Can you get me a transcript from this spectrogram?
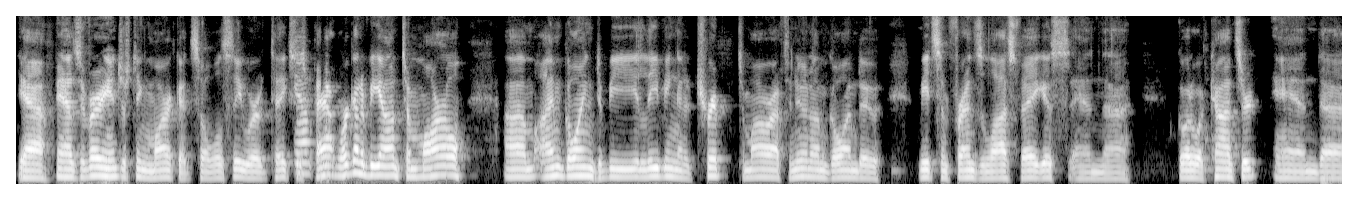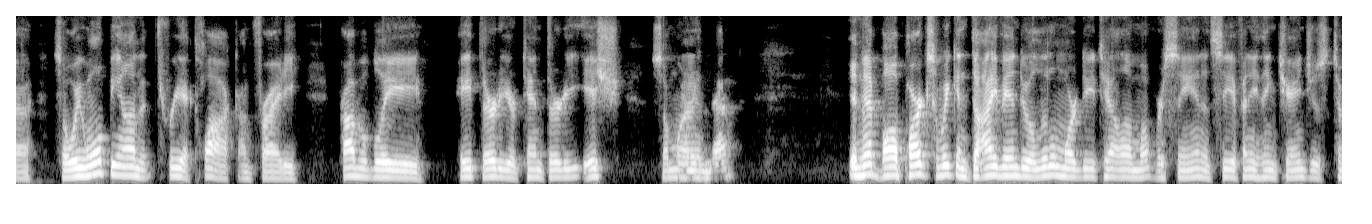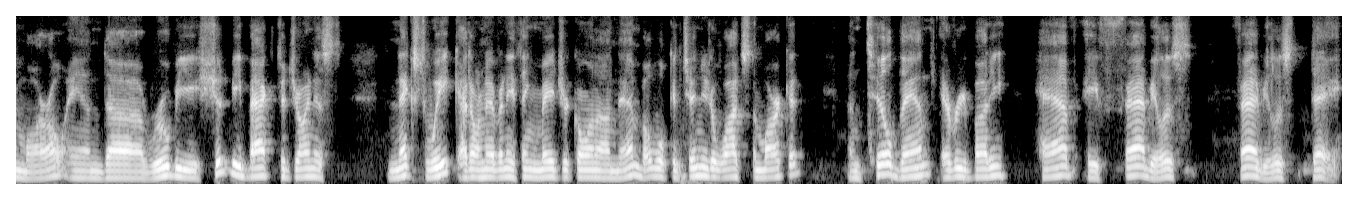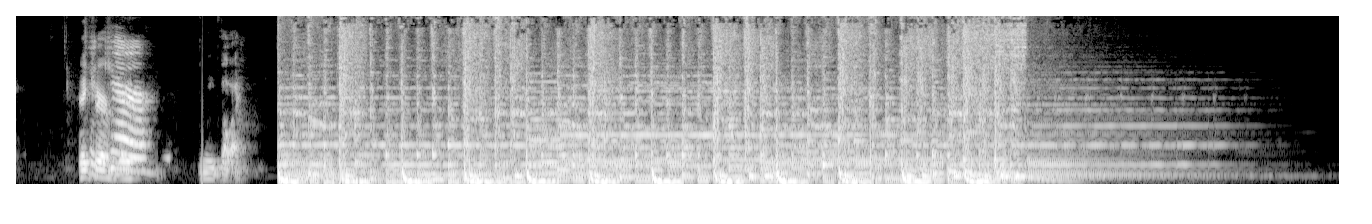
Yeah, yeah, it's a very interesting market. So we'll see where it takes Yeah. us. Pat, we're going to be on tomorrow. Um, I'm going to be leaving on a trip tomorrow afternoon. I'm going to meet some friends in Las Vegas and uh, go to a concert. And uh, so we won't be on at three o'clock on Friday, probably 8:30 or 10:30 ish, somewhere in that in that ballpark so we can dive into a little more detail on what we're seeing and see if anything changes tomorrow and uh, ruby should be back to join us next week i don't have anything major going on then but we'll continue to watch the market until then everybody have a fabulous fabulous day Take, Take care. care. Bye bye.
